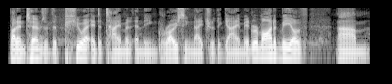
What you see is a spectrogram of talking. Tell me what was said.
but in terms of the pure entertainment and the engrossing nature of the game. It reminded me of, um,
